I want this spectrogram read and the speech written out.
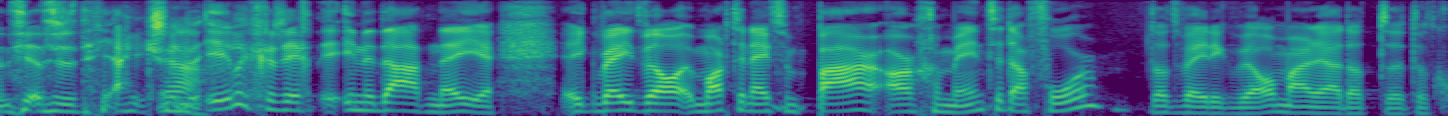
is, ja, ik zeg ja. eerlijk gezegd inderdaad nee. Ik weet wel, Martin heeft een paar argumenten daarvoor. Dat weet ik wel, maar ja, dat, dat, dat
